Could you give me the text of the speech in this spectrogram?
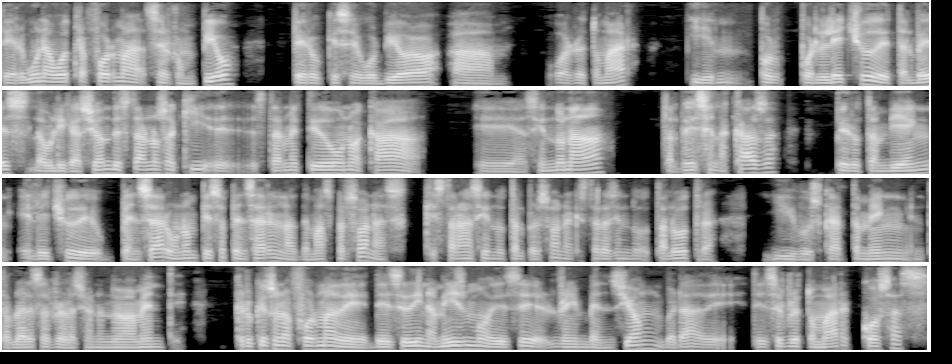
de alguna u otra forma se rompió, pero que se volvió a, retomar. Y mm, por, el hecho de tal vez la obligación de estarnos aquí, de estar metido uno acá eh, haciendo nada, tal vez en la casa, pero también el hecho de pensar, uno empieza a pensar en las demás personas, qué estarán haciendo tal persona, qué estará haciendo tal otra, y buscar también entablar esas relaciones nuevamente. Creo que es una forma de, de ese dinamismo, de esa reinvención, ¿verdad? De, de, ese retomar cosas,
